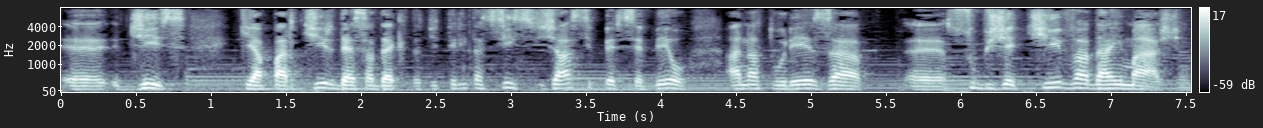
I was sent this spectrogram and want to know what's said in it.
é, diz que a partir dessa década de 30 se, já se percebeu a natureza é, subjetiva da imagem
